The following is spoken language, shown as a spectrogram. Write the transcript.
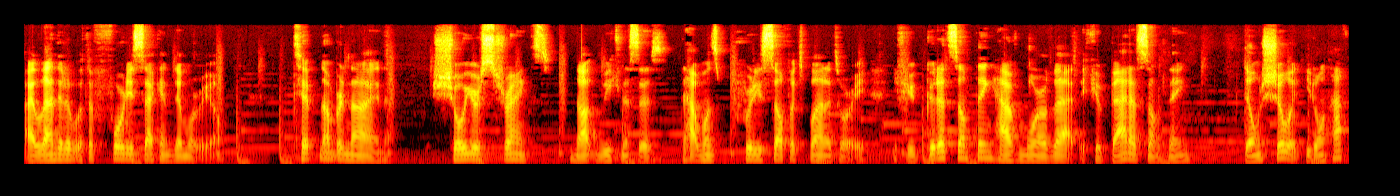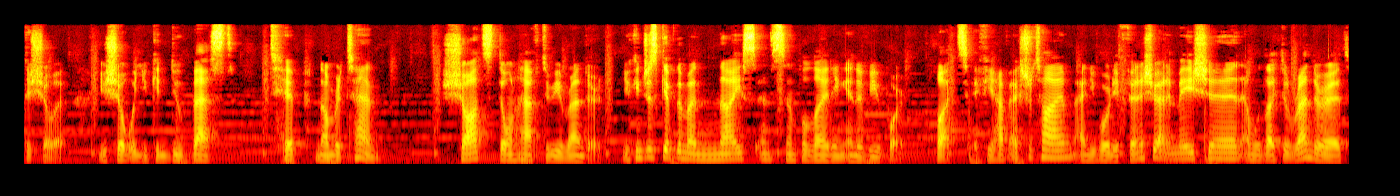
I landed it with a 40 second demo reel. Tip number nine, show your strengths not weaknesses. That one's pretty self-explanatory. If you're good at something, have more of that. If you're bad at something, don't show it. You don't have to show it. You show what you can do best. Tip number 10. Shots don't have to be rendered. You can just give them a nice and simple lighting in the viewport. But if you have extra time and you've already finished your animation and would like to render it,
